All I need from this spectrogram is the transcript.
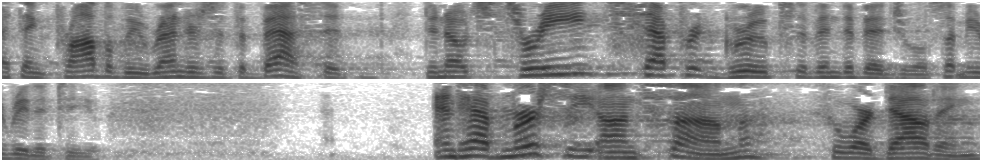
I think probably renders it the best. It denotes three separate groups of individuals. Let me read it to you. And have mercy on some who are doubting.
